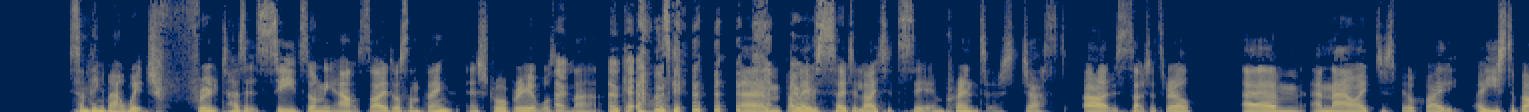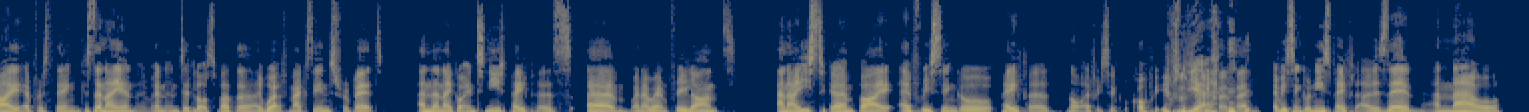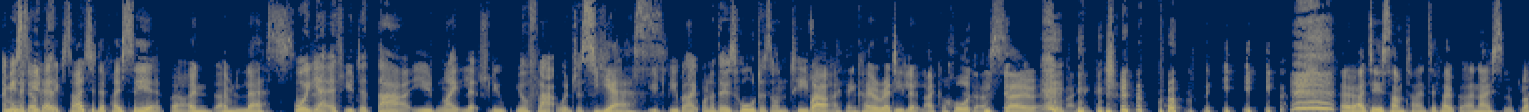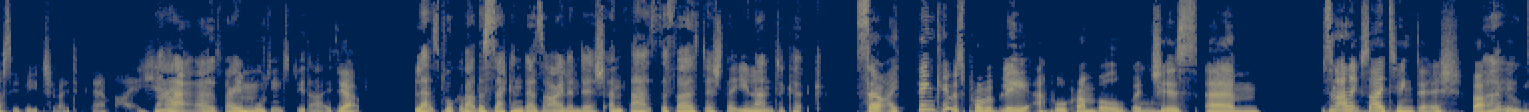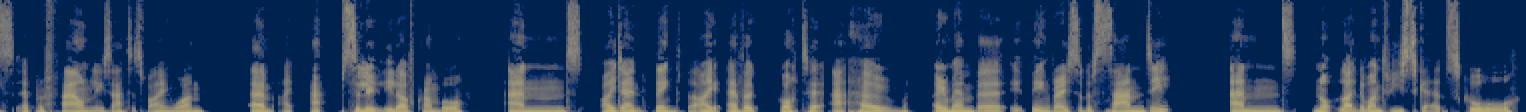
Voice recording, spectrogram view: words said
something about which fruit has its seeds on the outside or something. In strawberry, it wasn't that. okay. I Um, but I I was, was- so delighted to see it in print. It was just oh, it was such a thrill. Um, and now I just feel quite. I used to buy everything because then I went and did lots of other. I worked for magazines for a bit, and then I got into newspapers um, when I went freelance. And I used to go and buy every single paper, not every single copy of the Yeah. paper, but every single newspaper that I was in. And now I mean, I still get did, excited if I see it, but I'm I'm less. well, yeah, if you did that, you like literally your flat would just Yes. you'd be like one of those hoarders on TV. Well, I think I already look like a hoarder, so um, I think I should probably. Oh, I do sometimes if I've got a nice sort of glossy feature, I do go and buy it. yeah, it's very important to do that. I think. Hmm. Yeah. Let's talk about the second desert island dish, and that's the first dish that you learnt to cook. So I think it was probably apple crumble, which is um, it's an unexciting dish, but Oh. it's a profoundly satisfying one. Um, I absolutely love crumble, and I don't think that I ever got it at home. I remember it being very sort of sandy and not like the ones we used to get at school,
